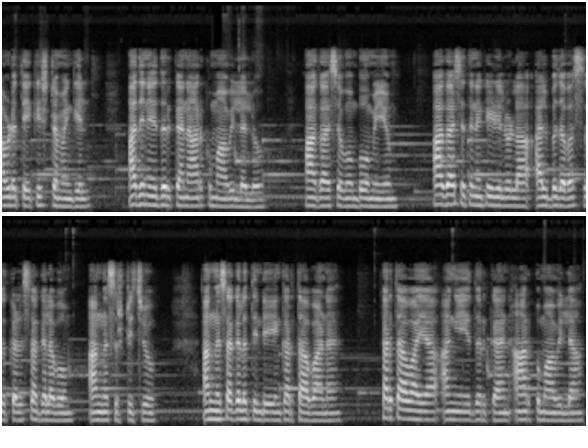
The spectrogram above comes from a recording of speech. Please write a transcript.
അവിടത്തേക്ക് ഇഷ്ടമെങ്കിൽ അതിനെ എതിർക്കാൻ ആർക്കുമാവില്ലല്ലോ ആകാശവും ഭൂമിയും ആകാശത്തിന് കീഴിലുള്ള അത്ഭുത വസ്തുക്കൾ സകലവും അങ്ങ് സൃഷ്ടിച്ചു. അങ്ങ് സകലത്തിന്റെയും കർത്താവാണ്. കർത്താവായ അങ്ങയെ എതിർക്കാൻ ആർക്കുമാവില്ല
